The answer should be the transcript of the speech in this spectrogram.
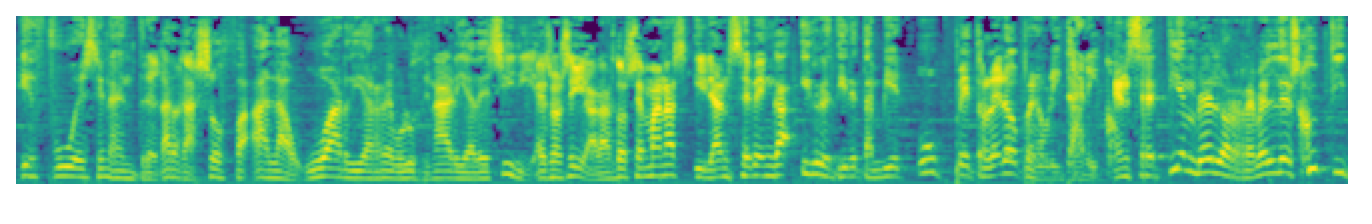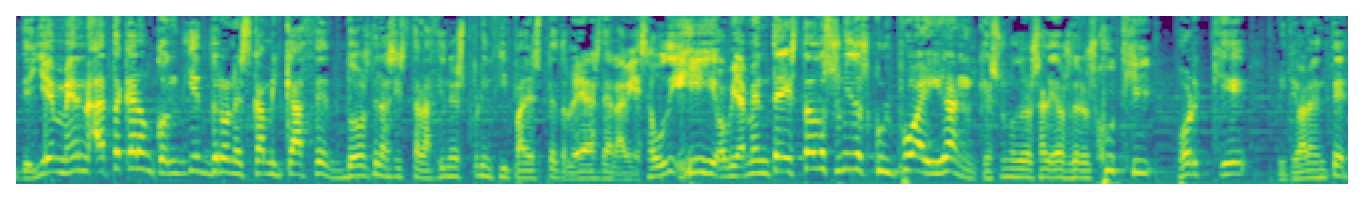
que fuesen a entregar gasofa a la Guardia Revolucionaria de Siria. Eso sí, a las dos semanas Irán se venga y retire también un petrolero pero británico. En septiembre, los rebeldes Houthi de Yemen atacaron con 10 drones kamikaze dos de las instalaciones principales petroleras de Arabia Saudí. Y obviamente Estados Unidos culpó a Irán, que es uno de los aliados de los Houthi, porque principalmente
